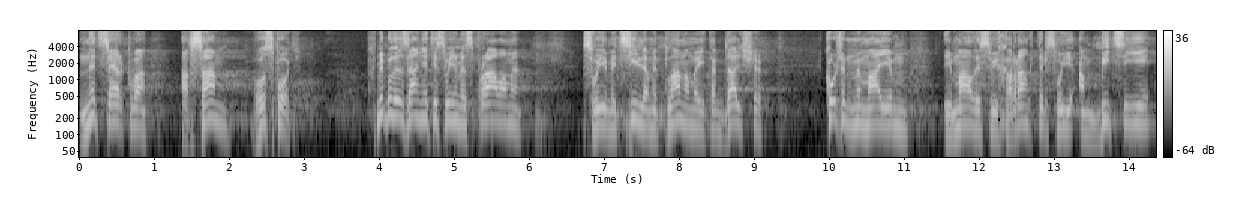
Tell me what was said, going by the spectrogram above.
не церква, а сам Господь. Ми були зайняті своїми справами, своїми цілями, планами і так далі. Кожен ми маємо і мали свій характер, свої амбіції,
